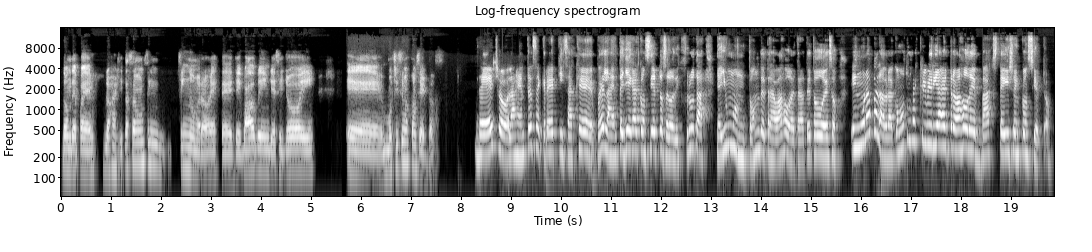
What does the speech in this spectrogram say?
donde pues los artistas son sin, sin número, este, J Balvin, Jesse Joy, eh, muchísimos conciertos. De hecho, la gente se cree quizás que pues la gente llega al concierto, se lo disfruta y hay un montón de trabajo detrás de todo eso. En una palabra, ¿cómo tú describirías el trabajo de backstage en concierto?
